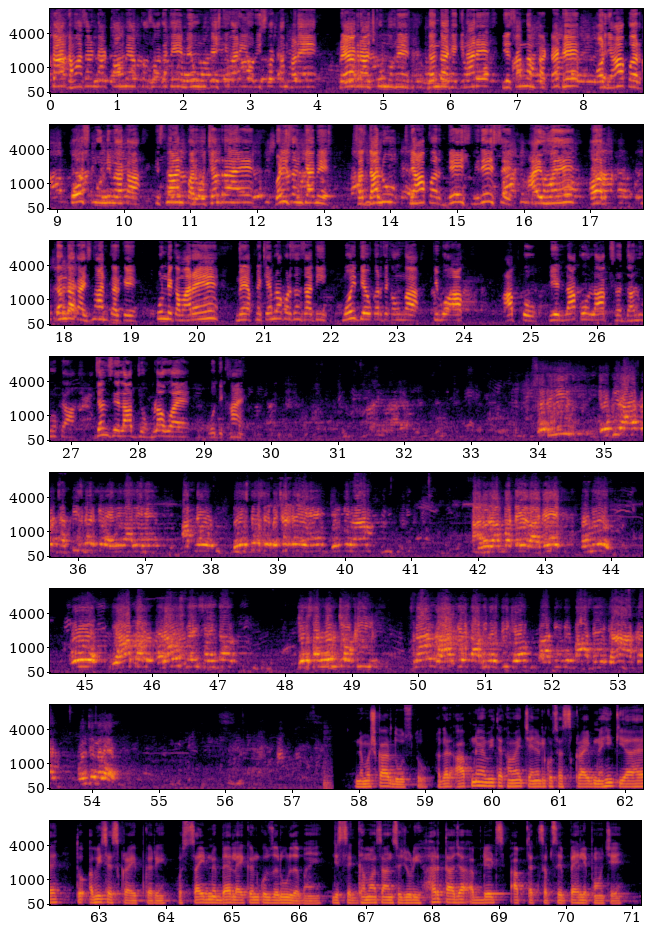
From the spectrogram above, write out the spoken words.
Dot com में आपका स्वागत है। मैं हूँ मुकेश तिवारी और इस वक्त हम खड़े हैं प्रयागराज कुंभ में गंगा के किनारे। ये संगम का तट है और यहाँ पर पौष पूर्णिमा का स्नान पर्व चल रहा है। बड़ी संख्या में श्रद्धालु यहाँ पर देश विदेश से आए हुए हैं और गंगा का स्नान करके पुण्य कमा रहे हैं। मैं अपने कैमरा पर्सन साथी मोहित देवकर से कहूँगा कि वो आप, आपको ये लाखों लाख श्रद्धालुओं का जन से लाभ जो उमड़ा हुआ है, वो दिखाएँ। सभी जो भी रायपुर, छत्तीसगढ़ के रहने वाले हैं, अपने दोस्तों से बिछड़ गए हैं, जिनके नाम अनुराम पटेल, राजेश, प्रमोद, वो यहाँ पर अनाउंसमेंट सेंटर जो संगम चौकी, स्नान घाट के काफ़ी नज़दीक है, पार्टी के पास है, यहाँ आकर उनसे मिले। नमस्कार दोस्तों, अगर आपने अभी तक हमारे चैनल को सब्सक्राइब नहीं किया है तो अभी सब्सक्राइब करें और साइड में बेल आइकन को ज़रूर दबाएँ, जिससे घमासान से जुड़ी हर ताज़ा अपडेट्स आप तक सबसे पहले पहुँचें।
